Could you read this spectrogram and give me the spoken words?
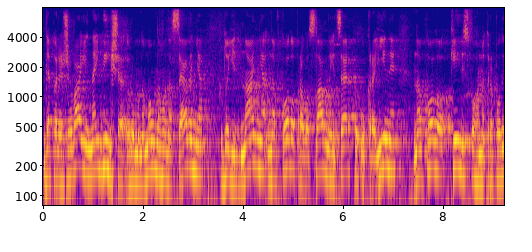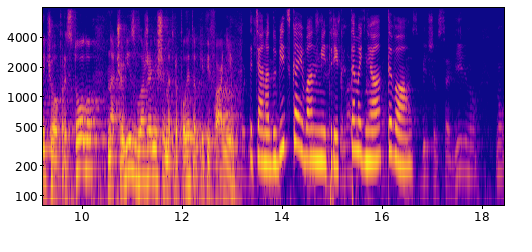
де переживає найбільше румуномовного населення доєднання навколо Православної церкви України, навколо Київського митрополичого престолу на чолі з блаженнішим митрополитом Епіфанієм. Тетяна Дубіцька, Іван Мітрік. Теми дня ТВА. Більше все вільно. Ну,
